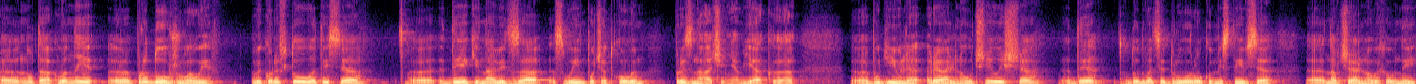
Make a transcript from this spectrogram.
Е, Ну так, вони е, продовжували використовуватися, е, деякі навіть за своїм початковим призначенням, як будівля реального училища, де до 22-го року містився навчально-виховний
